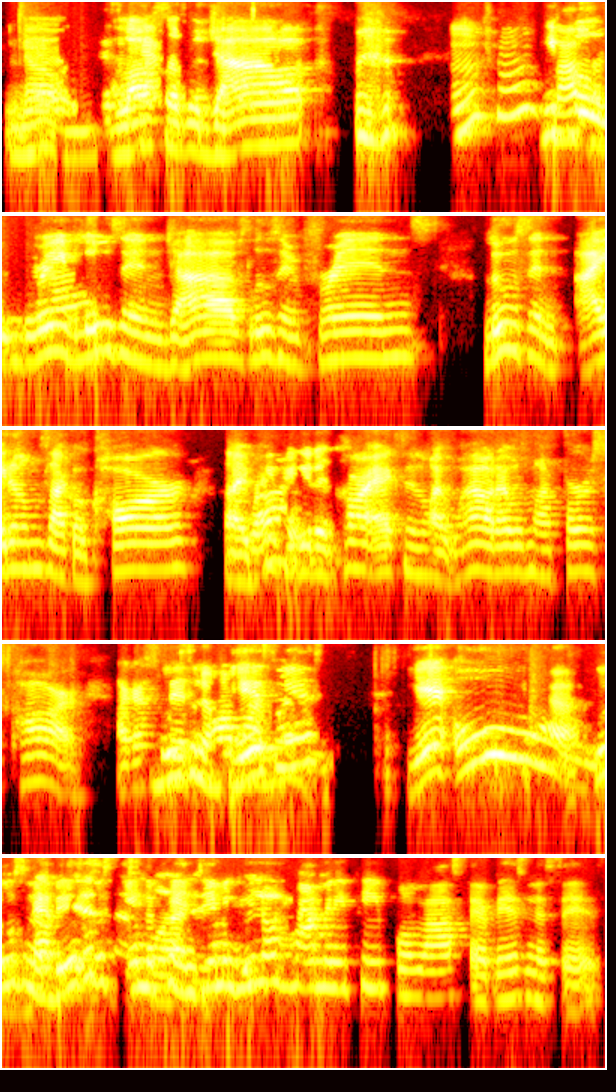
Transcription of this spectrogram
You yeah. know, loss of a job. Mm-hmm. People grieve losing jobs, losing friends, losing items like a car. Like right. people get in car accident, like, wow, that was my first car. Like I spent losing a business. Yeah. Oh, yeah. losing a business in the one. pandemic. You know how many people lost their businesses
